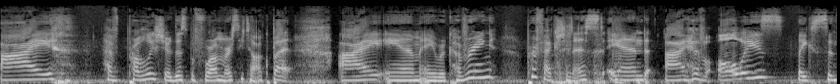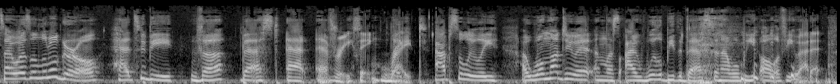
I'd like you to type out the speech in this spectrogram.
I. have probably shared this before on Mercy Talk, but I am a recovering perfectionist and I have always, like since I was a little girl, had to be the best at everything. Right. Like, absolutely. I will not do it unless I will be the best and I will beat all of you at it.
